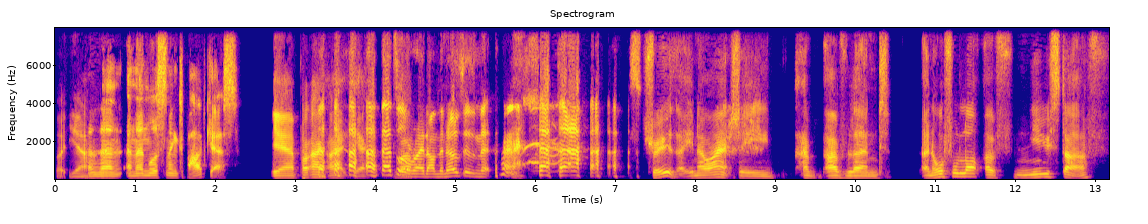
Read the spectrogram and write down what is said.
But yeah. And then and then listening to podcasts. Yeah, but I, I, yeah. That's all Well- right on the nose, isn't it? It's true, though. You know, I actually have, I've learned an awful lot of new stuff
